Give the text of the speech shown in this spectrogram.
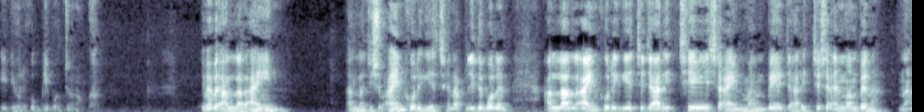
এটি হলো খুব বিপজ্জনক। এভাবে আল্লাহর আইন, আল্লাহ যেসব আইন করে গিয়েছেন, আপনি যদি বলেন আল্লাহ আইন করে গিয়েছে, যার ইচ্ছে সে আইন মানবে, যার ইচ্ছে সে আইন মানবে না না।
